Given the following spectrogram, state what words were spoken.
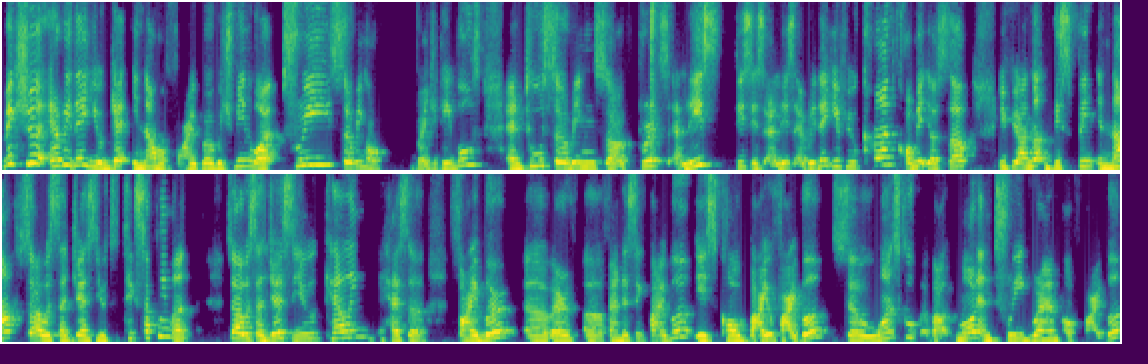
make sure every day you get enough of fiber, which means what three serving of vegetables and two servings of fruits at least. This is at least every day. If you can't commit yourself, if you are not disciplined enough, so I would suggest you to take supplement so I would suggest you, K-Link has a fiber, uh, very fantastic fiber. It's called biofiber. So one scoop about more than three gram of fiber.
